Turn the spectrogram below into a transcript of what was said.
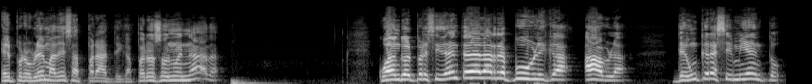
El problema de esas prácticas. Pero eso no es nada. Cuando el presidente de la República habla de un crecimiento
